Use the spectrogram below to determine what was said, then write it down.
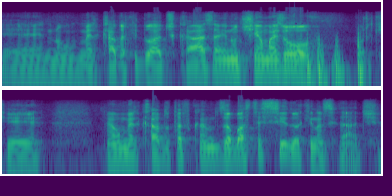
eh, no mercado aqui do lado de casa e não tinha mais ovo, porque Né? O mercado está ficando desabastecido aqui na cidade.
